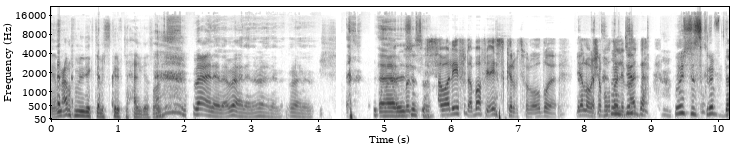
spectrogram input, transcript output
يعني معروف من اللي يكتب السكريبت الحلقة صح؟ ما علينا ما علينا ما علينا ما علينا آه، شو اسمه سواليفنا ما في أي سكريبت في الموضوع يلا وش الموضوع اللي. بعده؟ وش السكريبت ده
